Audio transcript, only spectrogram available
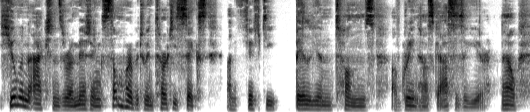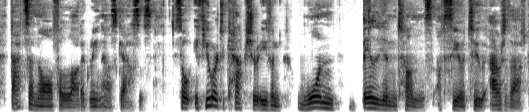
human actions are emitting somewhere between 36 and 50 billion tons of greenhouse gases a year. Now, that's an awful lot of greenhouse gases. So if you were to capture even 1 billion tons of CO2 out of that,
